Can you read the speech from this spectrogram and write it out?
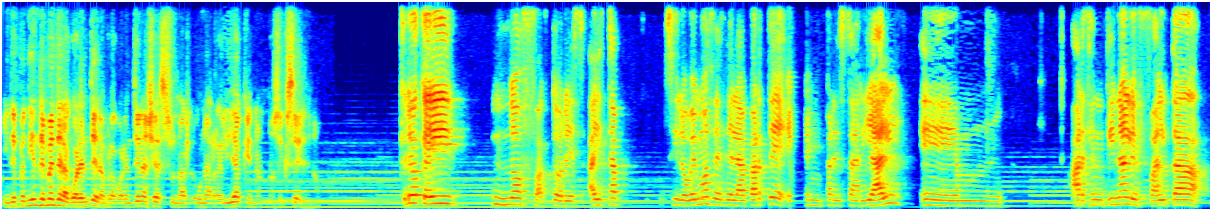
Independientemente de la cuarentena, porque la cuarentena ya es una, realidad que no, nos excede, ¿no? Creo que hay dos factores. Ahí está, si lo vemos desde la parte empresarial, eh, Argentina le falta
